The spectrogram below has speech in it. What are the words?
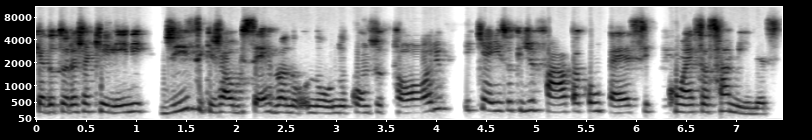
que a doutora Jaqueline disse que já observa no, no, no consultório e que é isso que de fato acontece com essas famílias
